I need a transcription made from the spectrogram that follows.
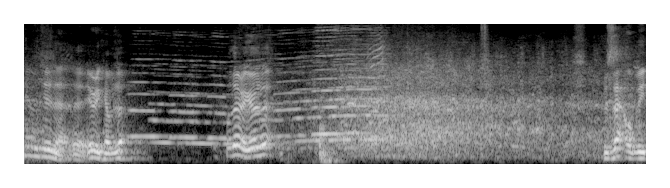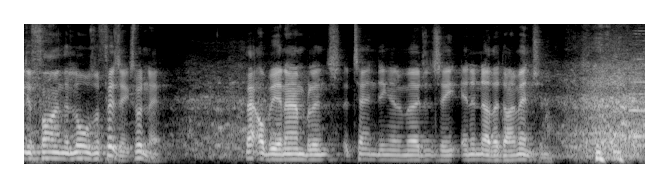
never do that. Look, here he comes. Look. Well, there he goes. Look. Because that will be defying the laws of physics, wouldn't it? That will be an ambulance attending an emergency in another dimension.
